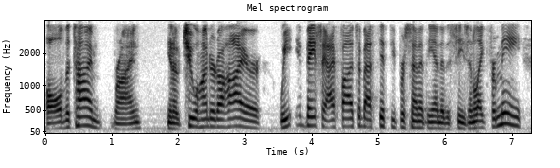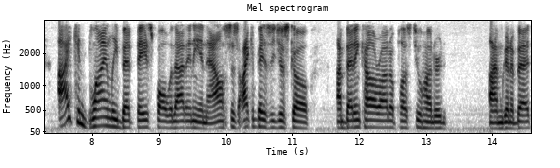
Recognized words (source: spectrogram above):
all the time, Brian. You know, 200 or higher. We basically I thought it's about 50 percent at the end of the season. Like for me, I can blindly bet baseball without any analysis. I can basically just go, I'm betting Colorado plus 200. I'm going to bet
